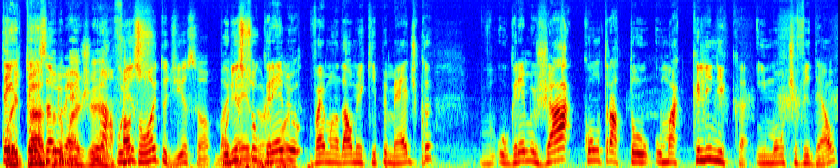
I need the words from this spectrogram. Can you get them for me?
tem que ter exame médico. Não, por faltam oito dias só. por isso o Grêmio vai mandar uma equipe médica. O Grêmio já contratou uma clínica em Montevidéu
